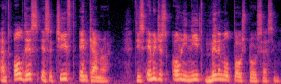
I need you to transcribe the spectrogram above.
And all this is achieved in camera. These images only need minimal post-processing.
